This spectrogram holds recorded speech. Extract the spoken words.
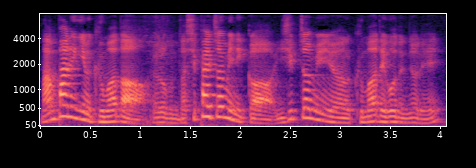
만판 이기면 금하다, 여러분. 나 18점이니까 20점이면 금하 되거든요, 네.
